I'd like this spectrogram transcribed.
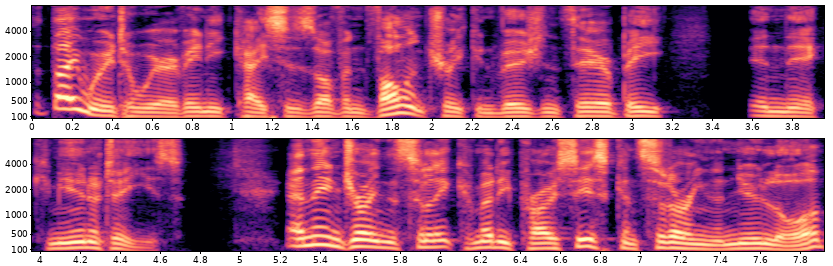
that they weren't aware of any cases of involuntary conversion therapy in their communities. And then during the select committee process considering the new law,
